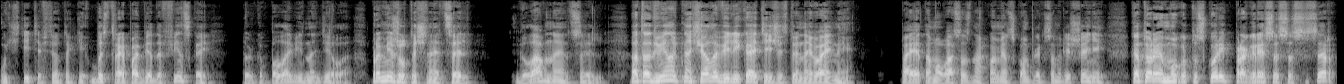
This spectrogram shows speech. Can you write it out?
Учтите все-таки, быстрая победа в финской — только половина дела. Промежуточная цель. Главная цель — отодвинуть начало Великой Отечественной войны. Поэтому вас ознакомят с комплексом решений, которые могут ускорить прогресс СССР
